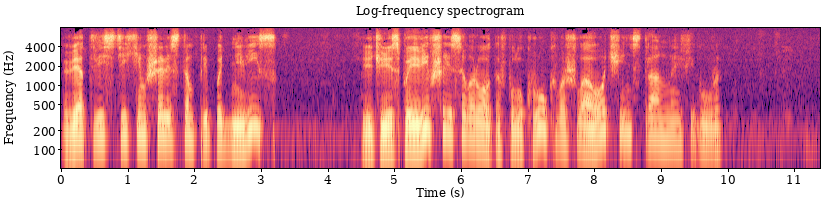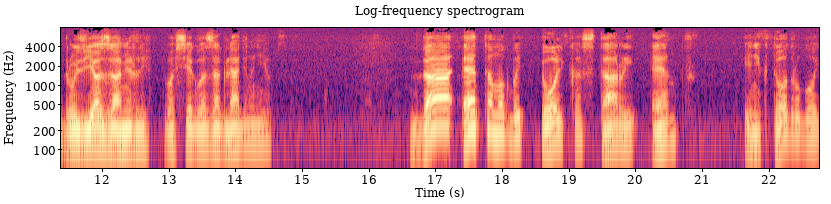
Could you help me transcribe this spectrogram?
ветви с тихим шелестом приподнялись, и через появившиеся ворота в полукруг вошла очень странная фигура — Друзья замерли во все глаза, глядя на нее. Да, это мог быть только старый Энд и никто другой.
